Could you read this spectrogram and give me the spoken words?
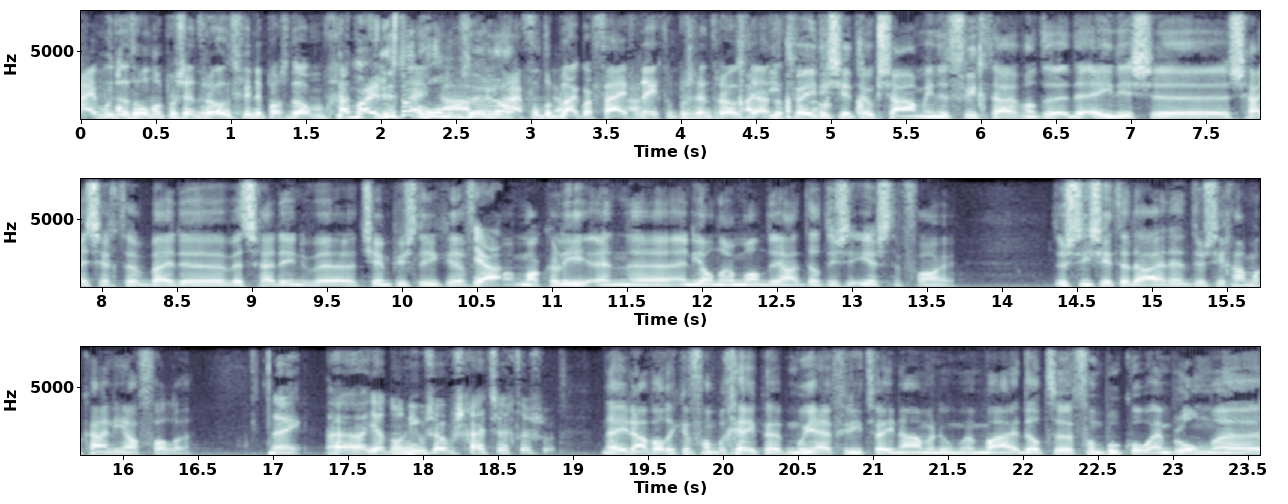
hij moet het 100% rood vinden, pas dan gaat maar het is toch 100% rood? Hij vond het blijkbaar 95% rood. Ja, Ja, die twee die zitten ook samen in het vliegtuig. Want de, de een is eh, scheidsrechter bij de wedstrijden in de eh, Champions League. Hè, van Ja. Makkeli. En, eh, en die andere man, ja, dat is de eerste VAR. Dus die zitten daar. en Dus die gaan elkaar niet afvallen. Nee. Eh, je had nog nieuws over scheidsrechters? Nee, nou, wat ik ervan begrepen heb, moet jij even die twee namen noemen. Maar dat eh, Van Boekel en Blom, eh,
